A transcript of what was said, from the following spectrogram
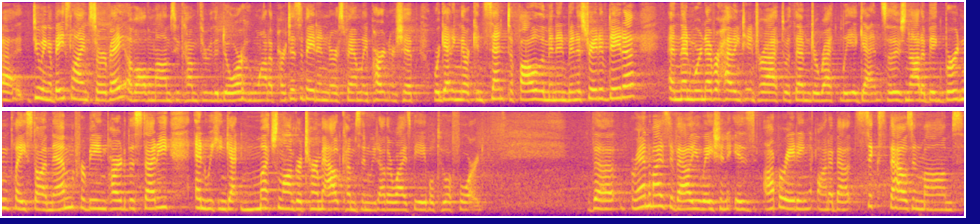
uh, doing a baseline survey of all the moms who come through the door who want to participate in nurse family partnership. We're getting their consent to follow them in administrative data, and then we're never having to interact with them directly again. So there's not a big burden placed on them for being part of the study, and we can get much longer term outcomes than we'd otherwise be able to afford. The randomized evaluation is operating on about 6,000 moms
